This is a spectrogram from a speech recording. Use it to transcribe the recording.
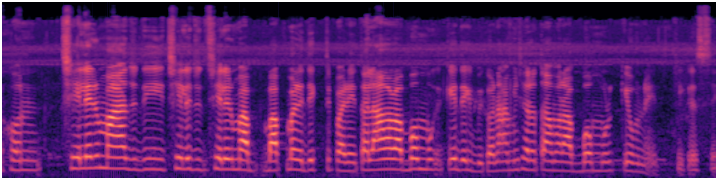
এখন ছেলের মা যদি ছেলে যদি ছেলের মা বাপ মারে দেখতে পারে তাহলে আমার আব্বু আম্মুকে কে দেখবে? কারণ আমি ছাড়া তো আমার আব্বু আম্মুর কেউ নেই। ঠিক আছে?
